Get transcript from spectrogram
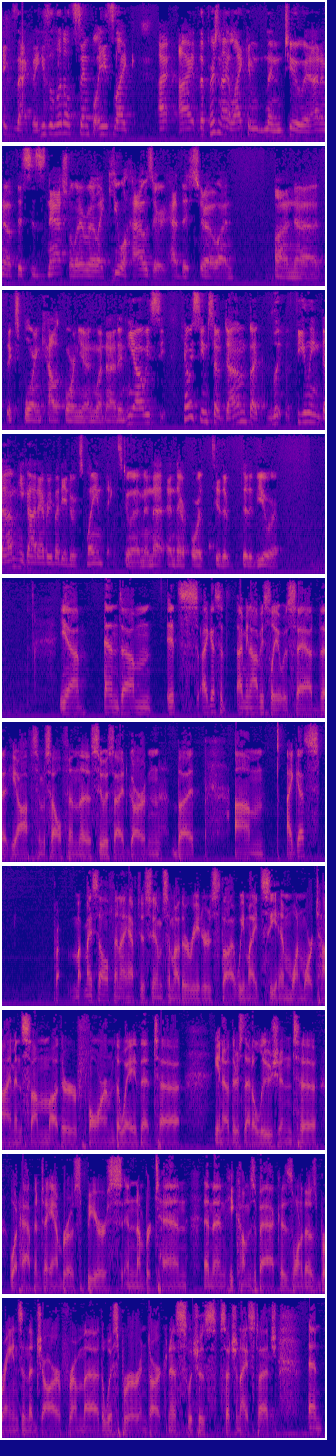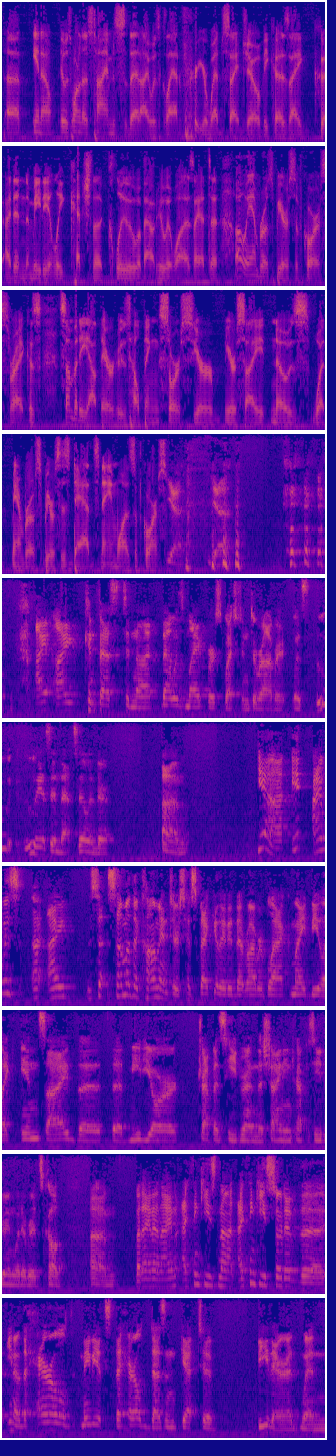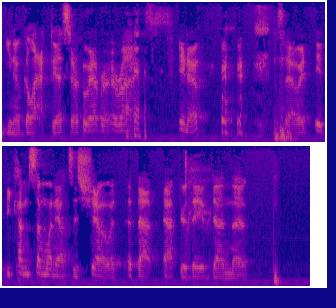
exactly. He's a little simple. He's like I, I the person I like him in too. And I don't know if this is national, whatever. Like Huell Howser had this show on on uh, exploring California and whatnot, and he always he always seemed so dumb, but li- feeling dumb, he got everybody to explain things to him, and that and therefore to the to the viewer. Yeah, and um, it's. I guess it. I mean, obviously, it was sad that he offs himself in the suicide garden, but um, I guess myself and I have to assume some other readers thought we might see him one more time in some other form, the way that. Uh, you know, there's that allusion to what happened to Ambrose Bierce in number 10, and then he comes back as one of those brains in the jar from uh, The Whisperer in Darkness, which was such a nice touch. And, uh, you know, it was one of those times that I was glad for your website, Joe, because I, I didn't immediately catch the clue about who it was. I had to, oh, Ambrose Bierce, of course, right? Because somebody out there who's helping source your, your site knows what Ambrose Bierce's dad's name was, of course. Yeah, yeah. I, I confess to not. That was my first question to Robert. Was who who is in that cylinder? Um, yeah, it. I was. I. I so, some of the commenters have speculated that Robert Black might be like inside the the meteor trapezohedron, the shining trapezohedron, whatever it's called. Um, but I don't. I, I think he's not. I think he's sort of the. You know, the herald. Maybe it's the herald doesn't get to be there when you know Galactus or whoever arrives. you know. so it, it becomes someone else's show at, at that after they've done the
